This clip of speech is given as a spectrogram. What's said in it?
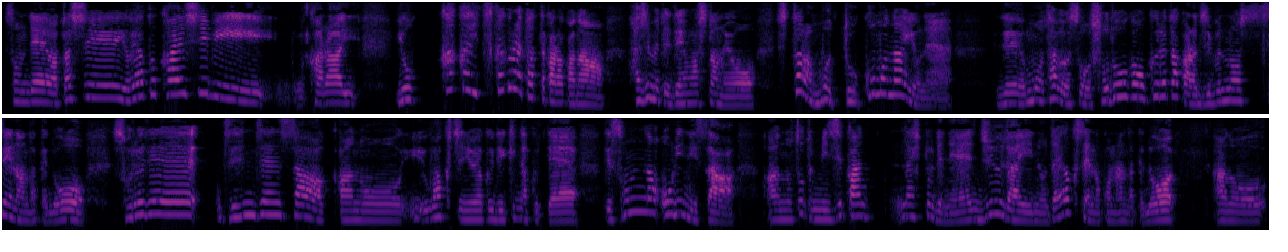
そんで、私、予約開始日から4日か5日ぐらい経ってからかな、初めて電話したのよ。したらもうどこもないよね。で、もう多分そう、初動が遅れたから自分のせいなんだけど、それで、全然さ、あの、ワクチン予約できなくて、で、そんな折にさ、あの、ちょっと身近な人でね、10代の大学生の子なんだけど、あの、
